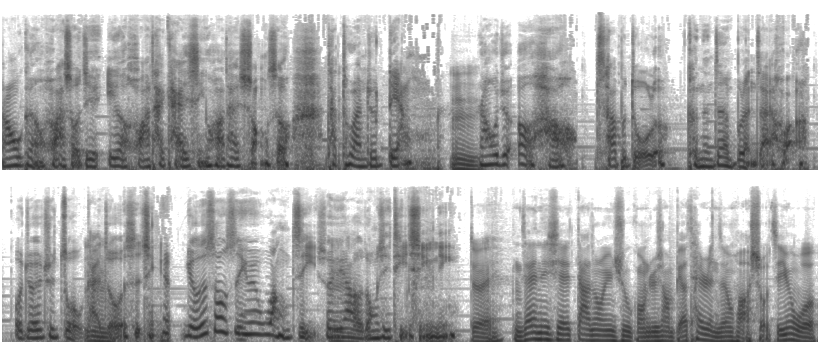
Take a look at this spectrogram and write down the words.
然后我可能划手机，一个划太开心，划太爽的时候，它突然就亮，嗯，然后我就哦好，差不多了，可能真的不能再划了。我就会去做我该做的事情。嗯、有的时候是因为忘记，所以要有东西提醒你。嗯、对，你在那些大众运输工具上不要太认真划手机，因为我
